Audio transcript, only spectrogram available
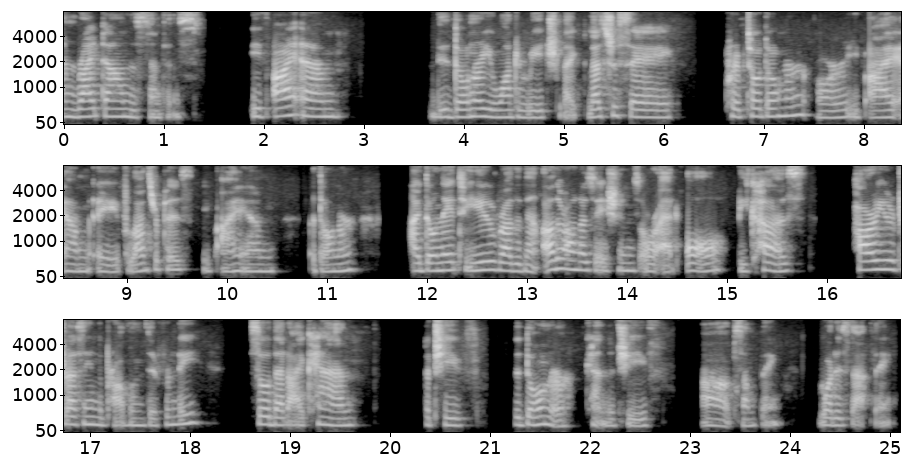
and write down the sentence? If I am the donor you want to reach, like let's just say crypto donor, or if I am a philanthropist, if I am a donor, I donate to you rather than other organizations or at all because how are you addressing the problem differently so that I can achieve, the donor can achieve uh, something? What is that thing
